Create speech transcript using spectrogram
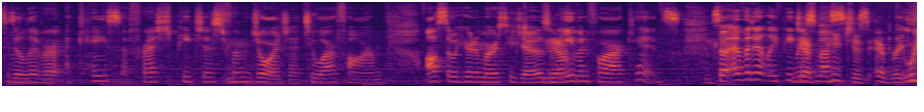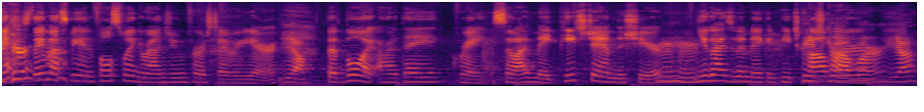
to deliver a case of fresh peaches from Georgia to our farm. Also, here to MarcyJo's, Yeah. and even for our kids. So evidently, peaches We have must peaches everywhere. Yes, they must be in full swing around June 1st every year. Yeah. But boy, are they great. So I've made peach jam this year. You guys have been making peach. Peach cobbler, yeah.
